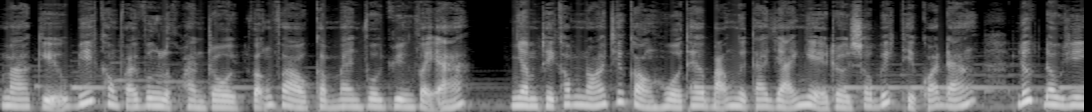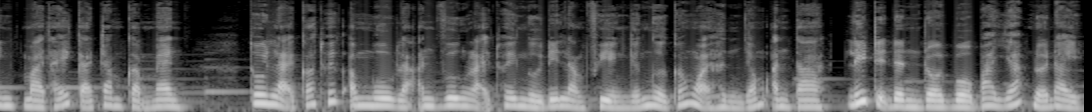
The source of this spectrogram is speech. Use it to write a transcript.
mà kiểu biết không phải Vương Lực Hoành rồi vẫn vào comment vô duyên vậy á. Nhầm thì không nói chứ còn hùa theo bảo người ta giải nghệ rồi showbiz thì quá đáng, lướt đâu duyên mà thấy cả trăm comment. Tôi lại có thuyết âm mưu là anh Vương lại thuê người đi làm phiền những người có ngoại hình giống anh ta, Lý Trị Đình rồi bồ ba giáp nữa này.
